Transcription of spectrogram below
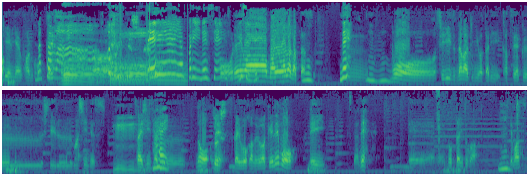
おミレニアム・ファルコンです。仲間おおーええやっぱり熱戦これですよは迷わなかったです。ね。ね。うんうんうんもう、シリーズ長きにわたり活躍しているマシンです。うんうん。最新作はいのね、そうですスカイウォーカーの夜明けでも、レインがね、えー乗ったりとかうんしてます。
